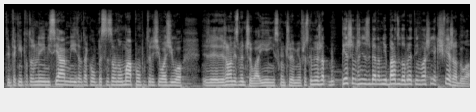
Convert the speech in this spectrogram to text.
tymi takimi potężnymi misjami, tą taką bezsensowną mapą, po której się łaziło, że, że ona mnie zmęczyła i jej nie skończyłem mimo wszystko. Mimo, że pierwsze wrażenie zrobiła na mnie bardzo dobre tym właśnie, jak świeża była,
